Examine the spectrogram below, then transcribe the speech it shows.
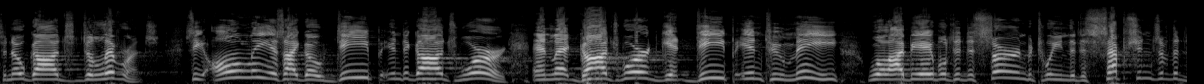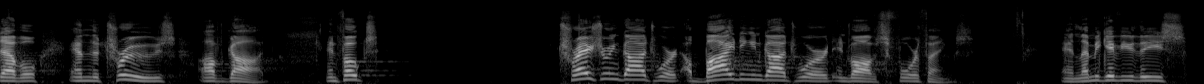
To know God's deliverance. See, only as I go deep into God's Word and let God's Word get deep into me will I be able to discern between the deceptions of the devil and the truths of God. And, folks, treasuring God's Word, abiding in God's Word involves four things. And let me give you these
